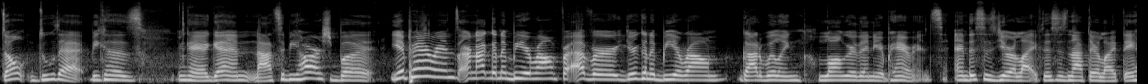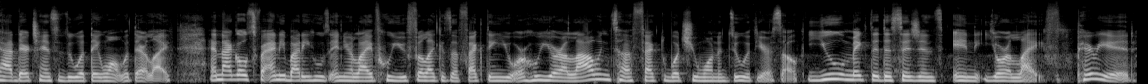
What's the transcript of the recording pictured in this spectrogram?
Don't do that because Okay, again, not to be harsh, but your parents are not going to be around forever. You're going to be around, God willing, longer than your parents. And this is your life. This is not their life. They had their chance to do what they want with their life. And that goes for anybody who's in your life who you feel like is affecting you or who you're allowing to affect what you want to do with yourself. You make the decisions in your life, period.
